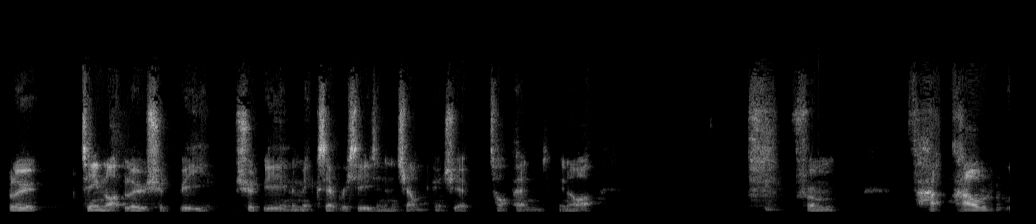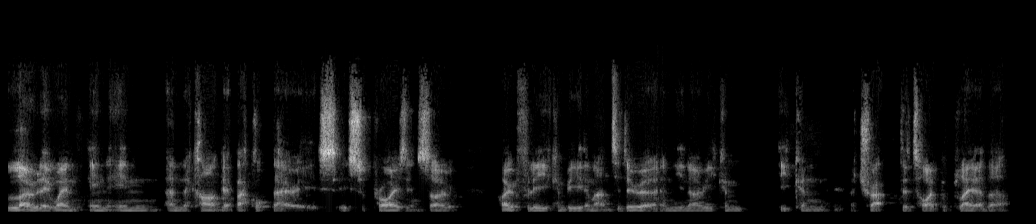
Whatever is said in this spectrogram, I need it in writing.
blue team like Blue should be should be in the mix every season in the championship, top end. You know, from how low they went in in and they can't get back up there it's it's surprising. So hopefully he can be the man to do it and you know he can he can attract the type of player that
